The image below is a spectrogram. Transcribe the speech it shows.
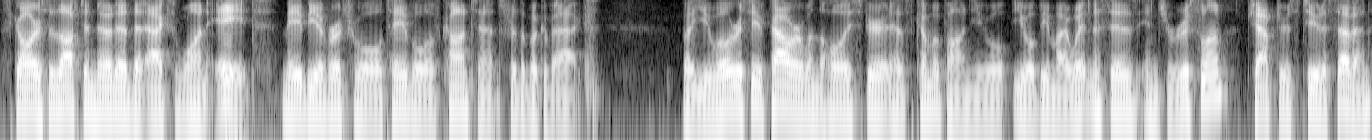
Scholars has often noted that Acts 1 8 may be a virtual table of contents for the Book of Acts. But you will receive power when the Holy Spirit has come upon you. You will be my witnesses in Jerusalem, chapters 2 to 7,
